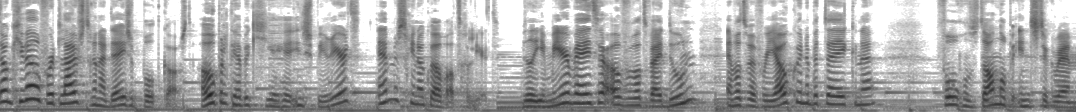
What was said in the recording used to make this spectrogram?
Dankjewel voor het luisteren naar deze podcast. Hopelijk heb ik je geïnspireerd en misschien ook wel wat geleerd. Wil je meer weten over wat wij doen en wat we voor jou kunnen betekenen? Volg ons dan op Instagram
